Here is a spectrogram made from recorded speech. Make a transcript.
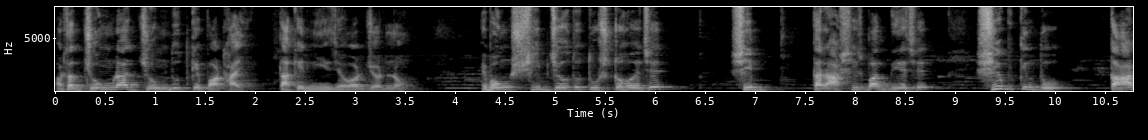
অর্থাৎ যমরাজ যমদূতকে পাঠায় তাকে নিয়ে যাওয়ার জন্য। এবং শিব যেহেতু তুষ্ট হয়েছে, শিব তার আশীর্বাদ দিয়েছে। শিব কিন্তু তার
